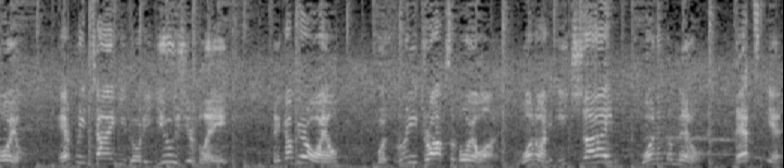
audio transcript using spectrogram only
oiled. Every time you go to use your blade, pick up your oil, put three drops of oil on it. One on each side, one in the middle. That's it.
